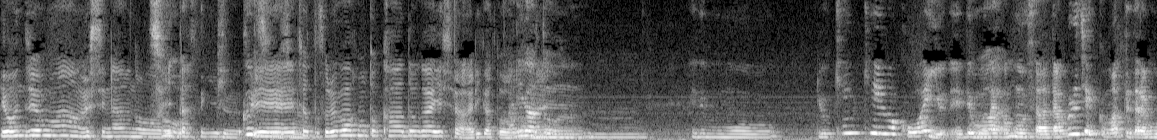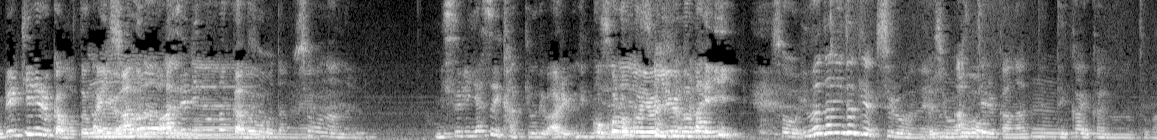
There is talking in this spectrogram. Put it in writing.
40万失うのは痛すぎる。くりするじゃん。えーちょっとそれは本当カード会社ありがとうだね。ありがとう。うん。えでももう旅券系は怖いよね。でもなんかもうさダブルチェック待ってたら売れ切れるかもとかいう、うん。あの焦りの中のそうだねそうなのよ。ミスりやすい環境ではあるよね。心の余裕のない。そういまだにドキドキするもんね。私も。合ってるかなって、うん。でかい買い物とか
